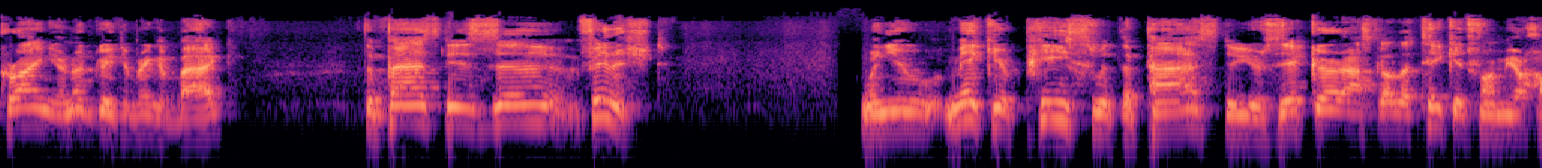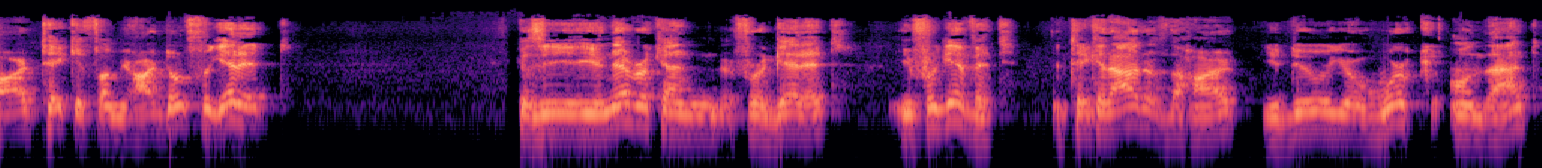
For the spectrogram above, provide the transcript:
crying, you're not going to bring it back the past is uh, finished. When you make your peace with the past, do your zikr, ask Allah take it from your heart, take it from your heart, don't forget it because you, you never can forget it, you forgive it and take it out of the heart, you do your work on that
